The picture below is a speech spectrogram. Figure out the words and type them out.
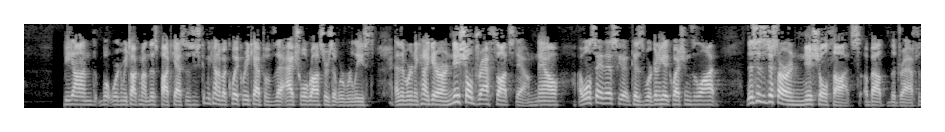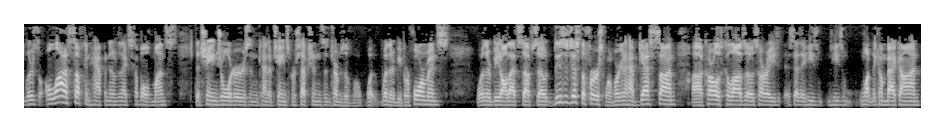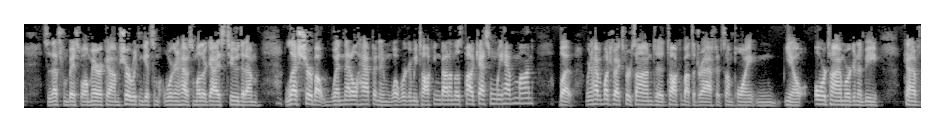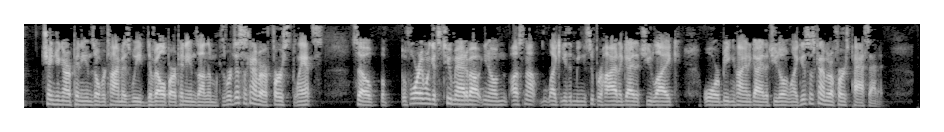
beyond what we're going to be talking about in this podcast. It's just going to be kind of a quick recap of the actual rosters that were released, and then we're going to kind of get our initial draft thoughts down. Now, I will say this because we're going to get questions a lot. This is just our initial thoughts about the draft. There's a lot of stuff can happen over the next couple of months to change orders and kind of change perceptions in terms of what, whether it be performance, whether it be all that stuff. So this is just the first one. We're going to have guests on. Uh, Carlos Collazo has already said that he's, he's wanting to come back on. So that's from Baseball America. I'm sure we can get some, we're going to have some other guys too that I'm less sure about when that'll happen and what we're going to be talking about on those podcasts when we have them on. But we're gonna have a bunch of experts on to talk about the draft at some point, and you know, over time we're gonna be kind of changing our opinions over time as we develop our opinions on them because we're just kind of our first glance. So before anyone gets too mad about you know us not like either being super high on a guy that you like or being high on a guy that you don't like, this is kind of a first pass at it.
